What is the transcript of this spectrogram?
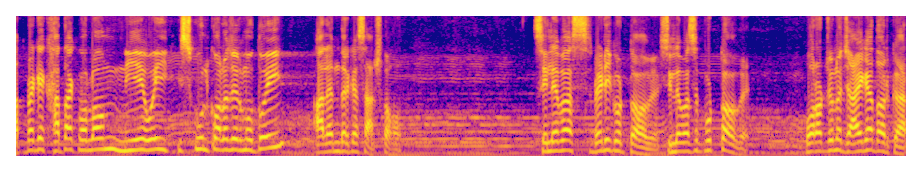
আপনাকে খাতা কলম নিয়ে ওই স্কুল কলেজের মতোই আলেমদের কাছে আসতে হবে। সিলেবাস রেডি করতে হবে সিলেবাসে পড়তে হবে। পড়ার জন্য জায়গা দরকার,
